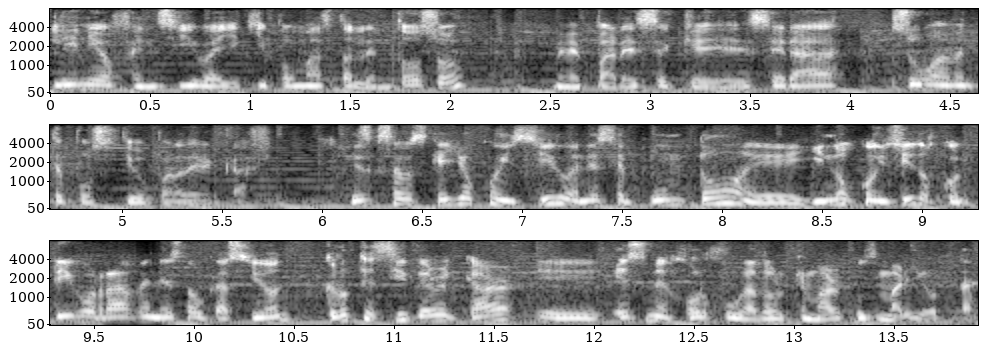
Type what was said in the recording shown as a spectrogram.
línea ofensiva y equipo más talentoso, me parece que será sumamente positivo para Derek Carr. es que sabes que yo coincido en ese punto eh, y no coincido contigo, Rafa, en esta ocasión. Creo que sí, Derek Carr eh, es mejor jugador que Marcus Mariota.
